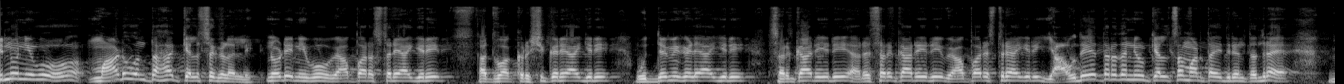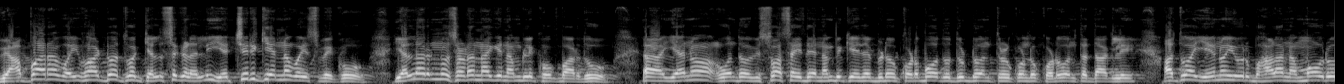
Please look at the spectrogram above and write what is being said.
ಇನ್ನು ನೀವು ಮಾಡುವಂತಹ ಕೆಲಸಗಳಲ್ಲಿ, ನೋಡಿ ನೀವು ವ್ಯಾಪಾರಸ್ಥರೇ ಆಗಿರಿ, ಅಥವಾ ಕೃಷಿಕರೇ ಆಗಿರಿ, ಉದ್ಯಮಿಗಳೇ ಆಗಿರಿ, ಸರ್ಕಾರಿ ಇರಿ, ಅರೆ ಸರ್ಕಾರಿ ಇರಿ, ವ್ಯಾಪಾರಸ್ಥರೇ ಆಗಿರಿ, ಯಾವುದೇ ಥರದ ನೀವು ಕೆಲಸ ಮಾಡ್ತಾ ಇದ್ರಿ ಅಂತಂದರೆ ವ್ಯಾಪಾರ ವಹಿವಾಟು ಅಥವಾ ಕೆಲಸಗಳಲ್ಲಿ ಎಚ್ಚರಿಕೆಯನ್ನು ವಹಿಸಬೇಕು. ಎಲ್ಲರನ್ನು ಸಡನ್ ಆಗಿ ನಂಬಲಿಕ್ಕೆ ಹೋಗಬಾರ್ದು. ಏನೋ ಒಂದು ವಿಶ್ವಾಸ ಇದೆ, ನಂಬಿಕೆ ಇದೆ, ಬಿಡು, ಕೊಡ್ಬೋದು ದುಡ್ಡು ಅಂತ ತಿಳ್ಕೊಂಡು ಕೊಡುವಂಥದ್ದಾಗಲಿ ಅಥವಾ ಏನೋ ಇವರು ಬಹಳ ನಮ್ಮವರು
